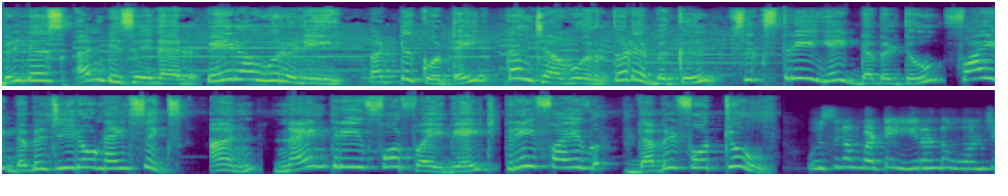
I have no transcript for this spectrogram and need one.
builders and designer Peravurani Pattukkottai Thanjavur. தொடர்புக்கு six three eight double two five double zero nine six and nine three four five eight three five double four two. Usilampatti இரண்டு ஒன்று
